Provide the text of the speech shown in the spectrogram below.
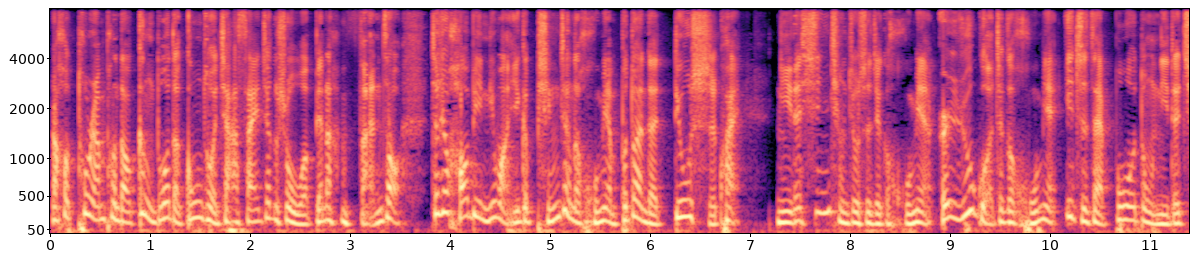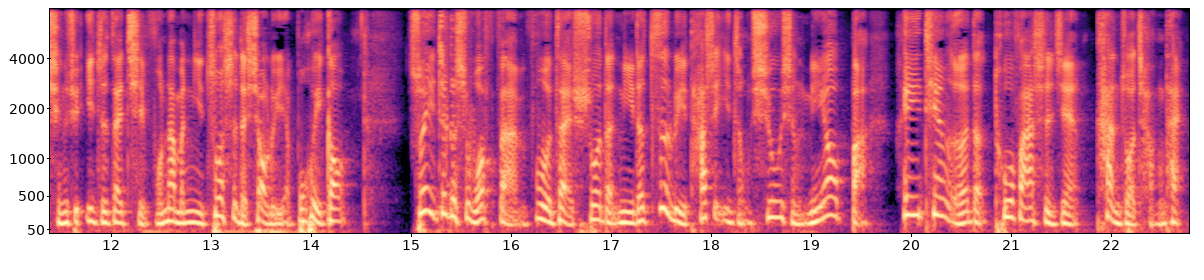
然后突然碰到更多的工作加塞，这个时候我变得很烦躁。这就好比你往一个平静的湖面不断的丢石块，你的心情就是这个湖面。而如果这个湖面一直在波动，你的情绪一直在起伏，那么你做事的效率也不会高。所以，这个是我反复在说的。你的自律，它是一种修行。你要把黑天鹅的突发事件看作常态，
